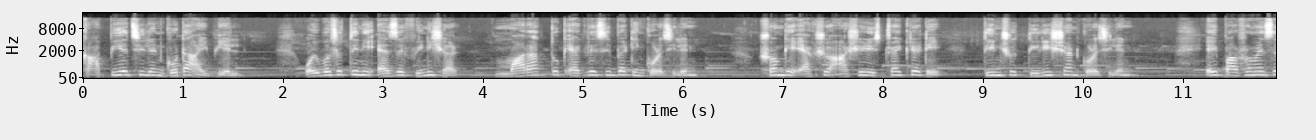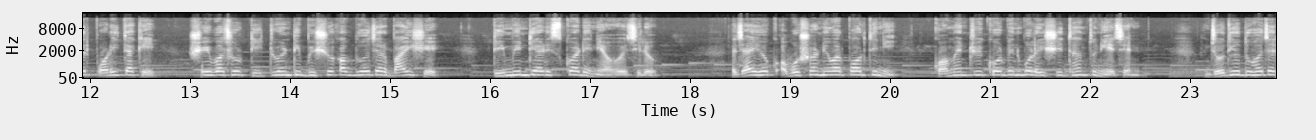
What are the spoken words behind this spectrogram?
কাঁপিয়েছিলেন গোটা আইপিএল। ওই বছর তিনি অ্যাজ এ ফিনিশার মারাত্মক অ্যাগ্রেসিভ ব্যাটিং করেছিলেন। সঙ্গে একশো আশির স্ট্রাইক রেটে তিনশো তিরিশ রান করেছিলেন। এই পারফরমেন্সের পরেই তাকে সেই বছর টি টোয়েন্টি বিশ্বকাপ দু হাজার বাইশে টিম ইন্ডিয়ার স্কোয়াডে নেওয়া হয়েছিল। যাই হোক, অবসর নেওয়ার পর তিনি কমেন্ট্রি করবেন বলেই সিদ্ধান্ত নিয়েছেন। যদিও দু হাজার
